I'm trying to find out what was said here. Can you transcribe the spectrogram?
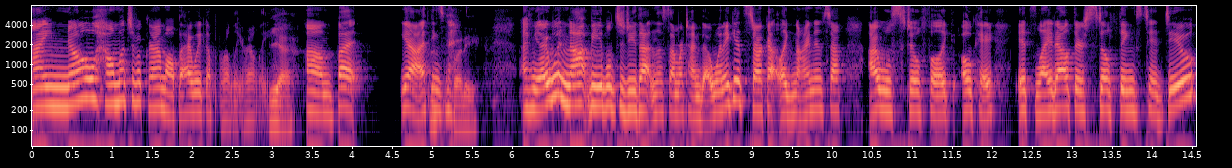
I know how much of a grandma, but I wake up really early. Yeah, Um, but yeah, I think it's funny. I mean, I would not be able to do that in the summertime though. When it gets dark at like nine and stuff, I will still feel like, okay, it's light out. There's still things to do.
